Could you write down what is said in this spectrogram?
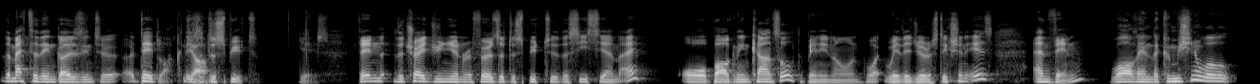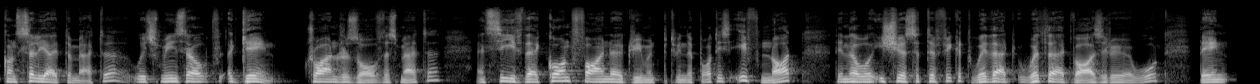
the matter then goes into a deadlock. There's Yeah. a dispute. Yes. Then the trade union refers a dispute to the CCMA or bargaining council, depending on what, where their jurisdiction is, and then Well, then the commission will conciliate the matter, which means they'll again try and resolve this matter and see if they can't find an agreement between the parties. If not, then they will issue a certificate with that with the advisory award. Then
